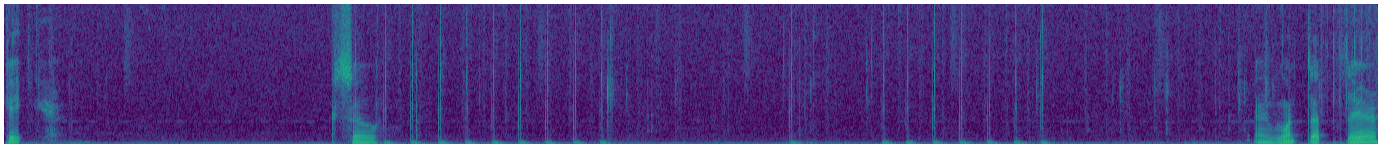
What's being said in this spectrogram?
Okay. So and we want that there.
